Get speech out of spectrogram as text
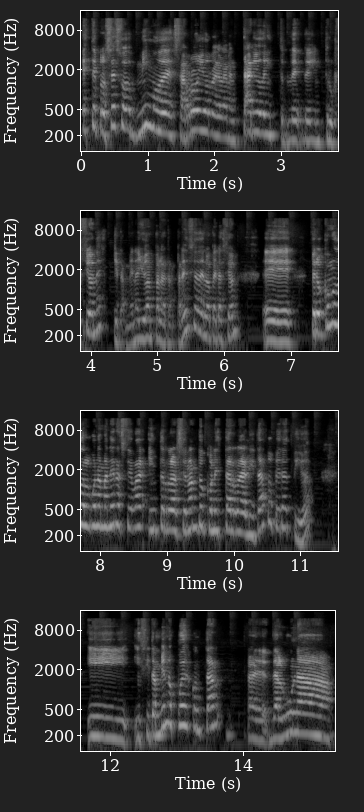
este proceso mismo de desarrollo reglamentario de, de, instrucciones, que también ayudan para la transparencia de la operación, eh, pero cómo de alguna manera se va interrelacionando con esta realidad operativa y, si también nos puedes contar eh, de alguna,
